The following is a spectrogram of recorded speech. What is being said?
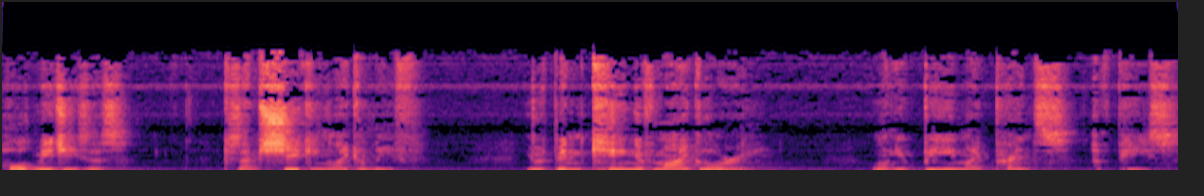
Hold me, Jesus, because I'm shaking like a leaf. You have been king of my glory. Won't you be my Prince of Peace?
